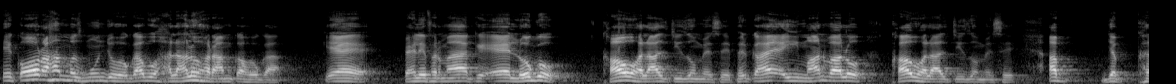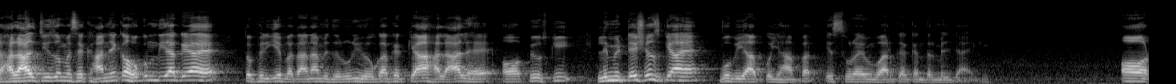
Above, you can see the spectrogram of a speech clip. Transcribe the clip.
ایک اور اہم مضمون جو ہوگا وہ حلال و حرام کا ہوگا کہ اے پہلے فرمایا کہ اے لوگو، کھاؤ حلال چیزوں میں سے۔ پھر کہا ہے ایمان والو، کھاؤ حلال چیزوں میں سے۔ اب جب حلال چیزوں میں سے کھانے کا حکم دیا گیا ہے، تو پھر یہ بتانا بھی ضروری ہوگا کہ کیا حلال ہے اور پھر اس کی لمیٹیشنز کیا ہیں، وہ بھی آپ کو یہاں پر اس سورہ مبارکہ کے اندر مل جائیں گی۔ اور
